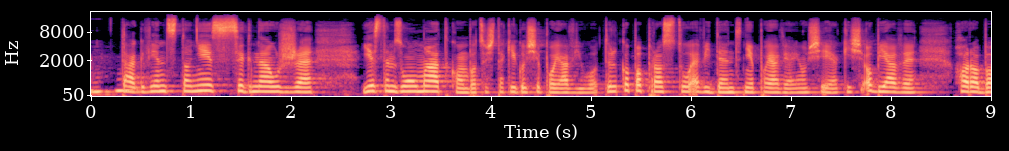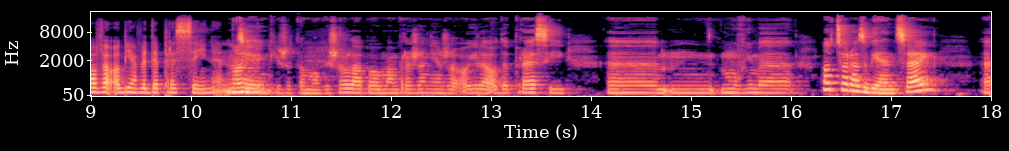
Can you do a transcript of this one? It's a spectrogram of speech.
Mhm. Tak, więc to nie jest sygnał, że jestem złą matką, bo coś takiego się pojawiło, tylko po prostu ewidentnie pojawiają się jakieś objawy chorobowe, objawy depresyjne. No Dzięki, że to mówisz, Ola, bo mam wrażenie, że o ile o depresji yy, mówimy no, coraz więcej, yy,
